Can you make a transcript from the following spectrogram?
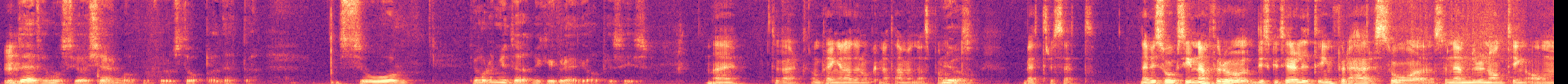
Och mm. därför måste vi ha kärnvapen för att stoppa detta. Så det har de inte haft mycket glädje av precis. Nej, tyvärr. De pengarna hade nog kunnat användas på något ja. bättre sätt. när vi sågs innan för att diskutera lite inför det här så, så nämnde du någonting om,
